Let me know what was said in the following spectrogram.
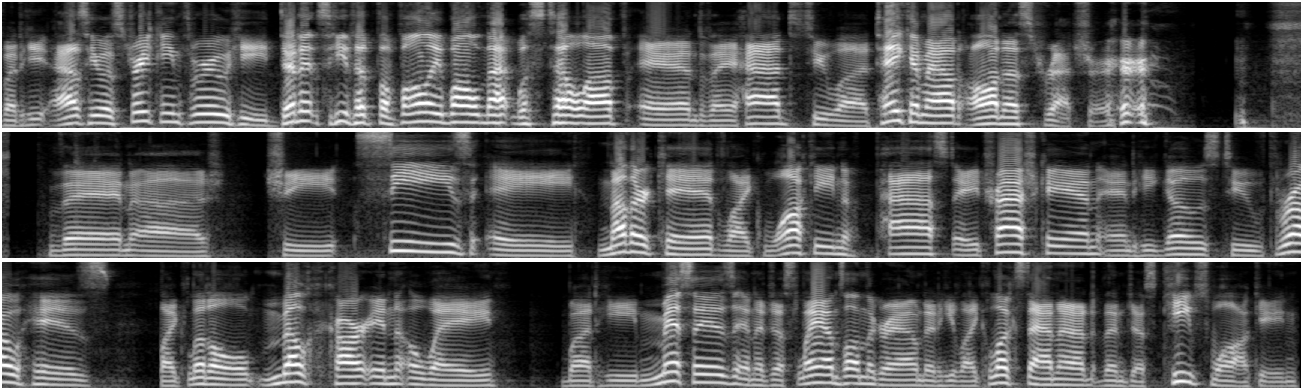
But he, as he was streaking through, he didn't see that the volleyball net was still up, and they had to uh, take him out on a stretcher. then uh, she sees a another kid like walking past a trash can, and he goes to throw his like little milk carton away, but he misses, and it just lands on the ground, and he like looks down at it, then just keeps walking.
